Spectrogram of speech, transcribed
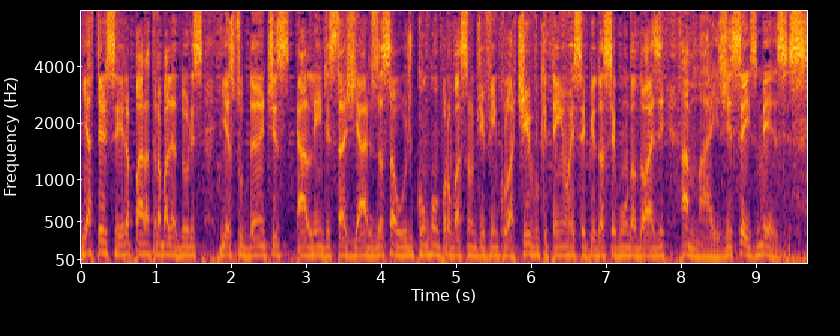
e a terceira para trabalhadores e estudantes, além de estagiários da saúde com comprovação de vínculo ativo que tenham recebido a segunda dose há mais de seis meses.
